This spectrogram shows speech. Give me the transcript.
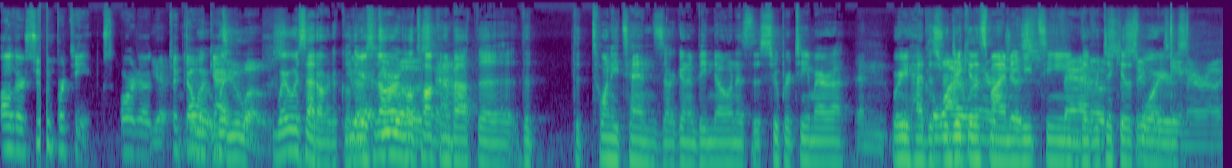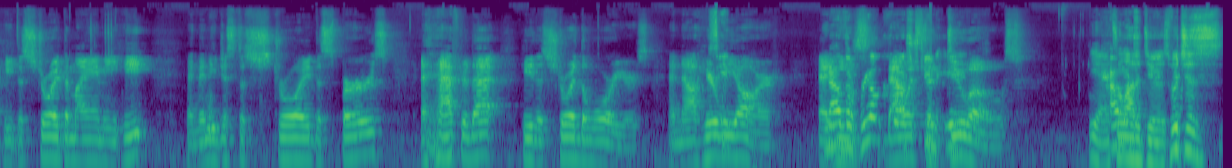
other super teams or to, Yeah, to go where- against. duos. Where was that article? You There was an article duos talking now. about the, the the 2010s are going to be known as the super team era. and where you had this Kawhi ridiculous Leonard Miami Heat team, the Thanos ridiculous super Warriors. Team era. He destroyed the Miami Heat, and then he just destroyed the Spurs, and after that, he destroyed the Warriors. And now here See, we are. And now the he's- real now it's the question is- duos. Yeah, it's a lot of duos, which is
